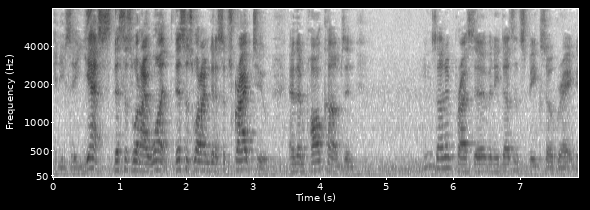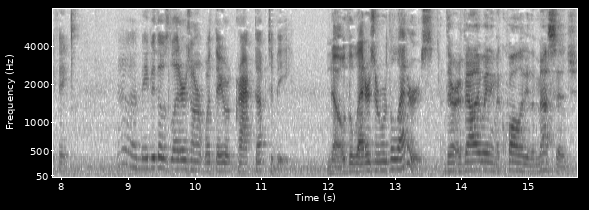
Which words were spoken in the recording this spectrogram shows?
And you say, Yes, this is what I want. This is what I'm going to subscribe to. And then Paul comes and he's unimpressive and he doesn't speak so great. You think, ah, maybe those letters aren't what they were cracked up to be. No, the letters are the letters. They're evaluating the quality of the message.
